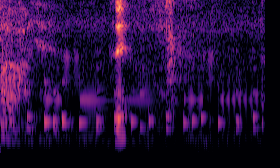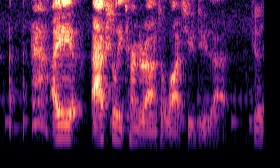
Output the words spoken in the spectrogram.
Oh yeah. See? I actually turned around to watch you do that. Good.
